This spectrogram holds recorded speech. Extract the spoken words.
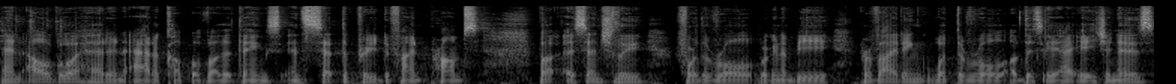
And I'll go ahead and add a couple of other things and set the predefined prompts. But essentially for the role, we're going to be providing what the role of this AI agent is,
